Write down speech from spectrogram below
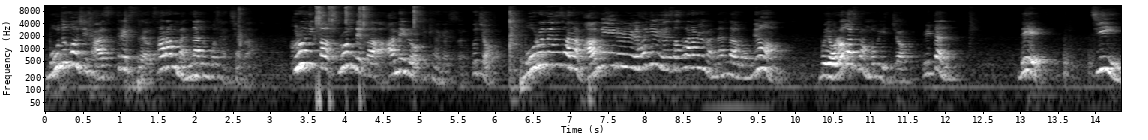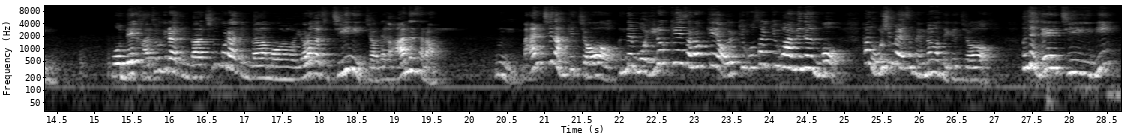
모든 것이 다 스트레스예요. 사람 만나는 것 자체가. 그러니까 그런 내가 아메이를 어떻게 하겠어요? 그죠? 모르는 사람 아메이를 하기 위해서 사람을 만난다 그러면 뭐 여러 가지 방법이 있죠 일단 내 지인 뭐 내 가족이라든가 친구라든가 뭐 여러 가지 지인이 있죠. 내가 아는 사람. 음, 많진 않겠죠. 근데 뭐 이렇게 저렇게 얽히고 설키고 하면은 뭐 한 50명에서 100명은 되겠죠. 근데 내 지인이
